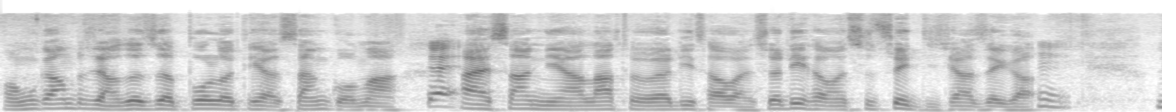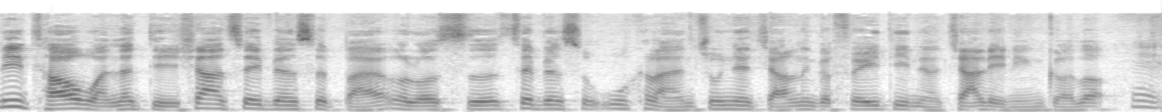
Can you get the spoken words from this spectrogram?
我们刚刚不是讲说这波罗的海三国嘛？对，爱沙尼亚、拉脱维亚、立陶宛，所以立陶宛是最底下这个。嗯，立陶宛的底下这边是白俄罗斯，这边是乌克兰，中间夹那个飞地呢，加里宁格勒。嗯，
